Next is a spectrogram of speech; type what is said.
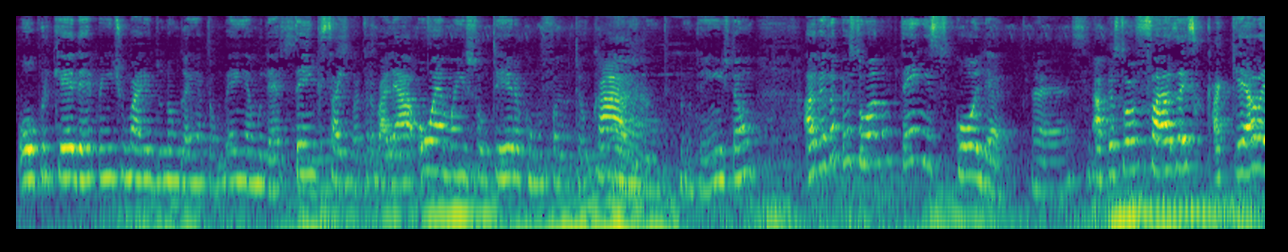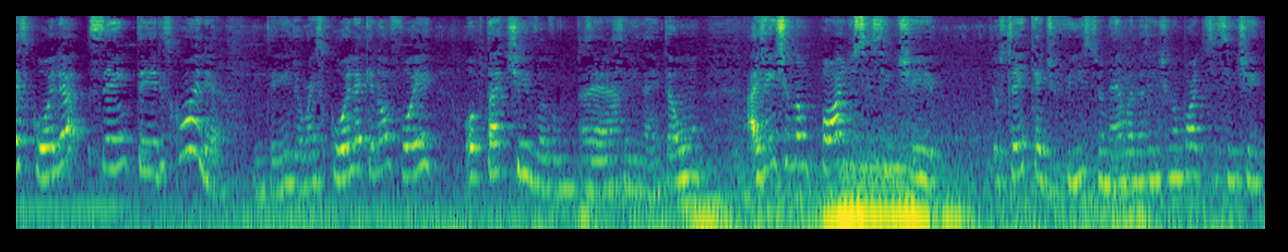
ou porque de repente o marido não ganha tão bem, a mulher tem que sair para trabalhar, ou é mãe solteira, como foi no teu caso, é. entende? Então, às vezes a pessoa não tem escolha. É, a pessoa faz a, aquela escolha sem ter escolha, entende? É uma escolha que não foi optativa, vamos dizer é. assim, né? Então, a gente não pode se sentir, eu sei que é difícil, né? Mas a gente não pode se sentir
